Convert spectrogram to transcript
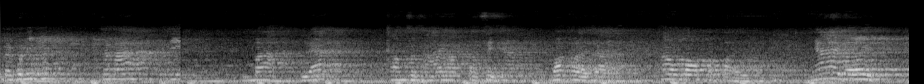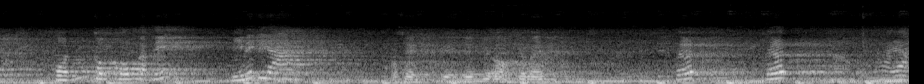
เหมือนคนนี้ไหมใช่ไหมจริงมาและคำสุดท้ายครับตัดสินนะว่าใครจะเข้ารอบต่อไป ง่ายเลย ผลกลมๆแบบนี้ มีไม่กี่อย่างโอเคเดี๋ยวนึกไม่ออกใช่ไหมเติร์ดเติร์ดอะไรอะ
